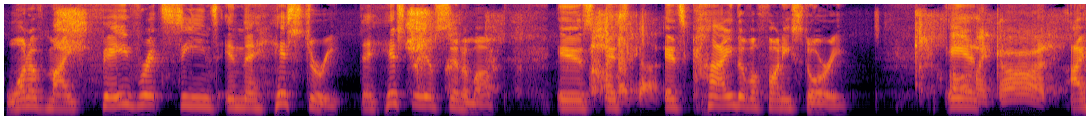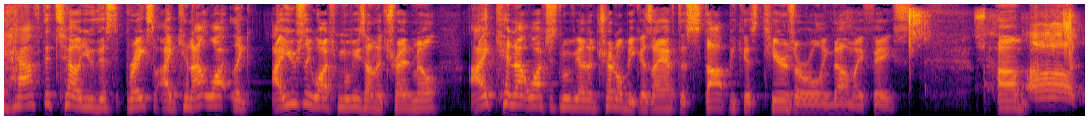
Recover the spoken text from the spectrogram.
One of my favorite scenes in the history, the history of cinema, is Oh it's, it's kind of a funny story. And oh my god! I have to tell you, this breaks. I cannot watch. Like I usually watch movies on the treadmill. I cannot watch this movie on the treadmill because I have to stop because tears are rolling down my face. Um, oh,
